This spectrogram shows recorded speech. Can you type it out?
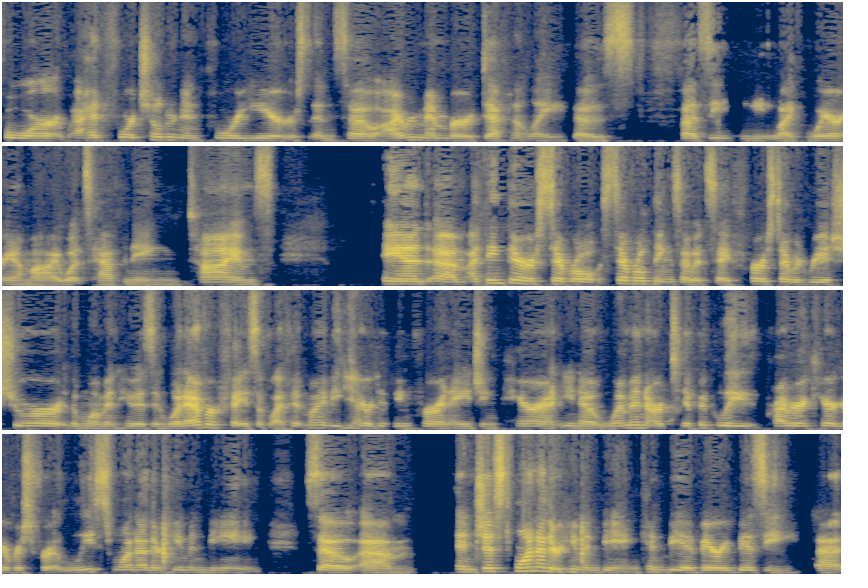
four. I had four children in four years, and so I remember definitely those fuzzy like where am I? What's happening? Times and um, I think there are several several things I would say. First, I would reassure the woman who is in whatever phase of life. It might be caregiving for an aging parent. You know, women are typically primary caregivers for at least one other human being. So, um, and just one other human being can be a very busy uh,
